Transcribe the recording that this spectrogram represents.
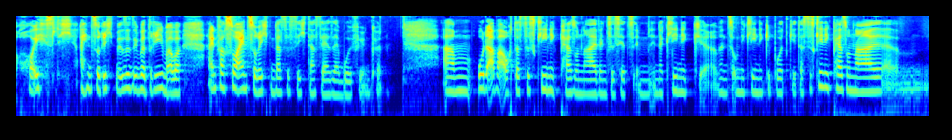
häuslich einzurichten, ist jetzt übertrieben, aber einfach so einzurichten, dass sie sich da sehr, sehr wohl fühlen können. Ähm, oder aber auch, dass das Klinikpersonal, wenn es jetzt im, in der Klinik, äh, wenn es um die Klinikgeburt geht, dass das Klinikpersonal ähm,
